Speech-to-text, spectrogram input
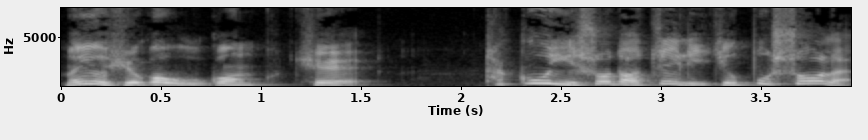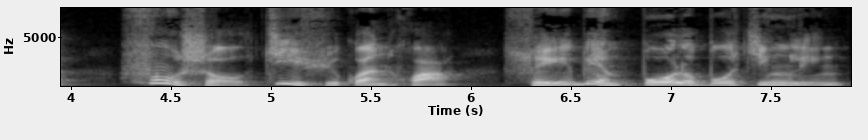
没有学过武功，却……”他故意说到这里就不说了，副手继续观花，随便拨了拨金铃，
